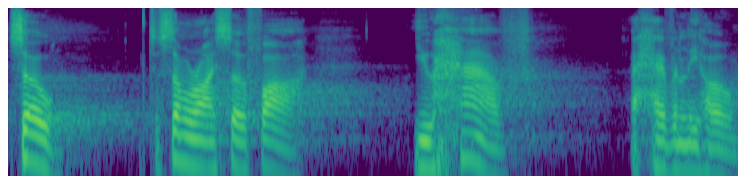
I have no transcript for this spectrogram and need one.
So, to summarize so far, you have a heavenly home.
